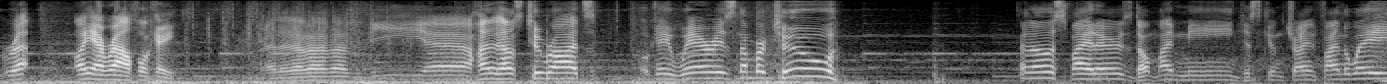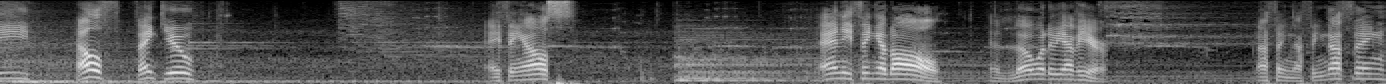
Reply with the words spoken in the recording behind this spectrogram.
Ra oh yeah, Ralph, okay. The haunted house, two rods. Okay, where is number two? Hello, spiders. Don't mind me. Just gonna try and find the way. Health, thank you. Anything else? Anything at all? Hello, what do we have here? Nothing, nothing, nothing.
